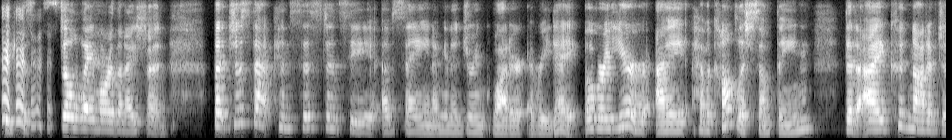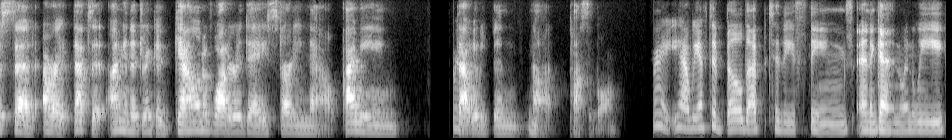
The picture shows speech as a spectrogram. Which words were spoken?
because it's still way more than I should. But just that consistency of saying I'm going to drink water every day. Over a year, I have accomplished something that I could not have just said, all right, that's it. I'm going to drink a gallon of water a day starting now. I mean, right. that would have been not possible. Right. Yeah. We have to build up to these things. And again, when we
